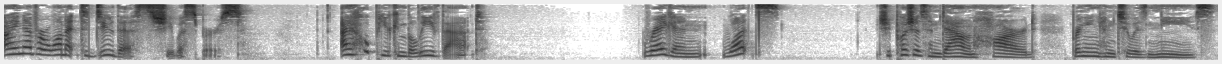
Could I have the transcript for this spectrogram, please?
I never wanted to do this, she whispers. I hope you can believe that. Regan, what's. She pushes him down hard, bringing him to his knees.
